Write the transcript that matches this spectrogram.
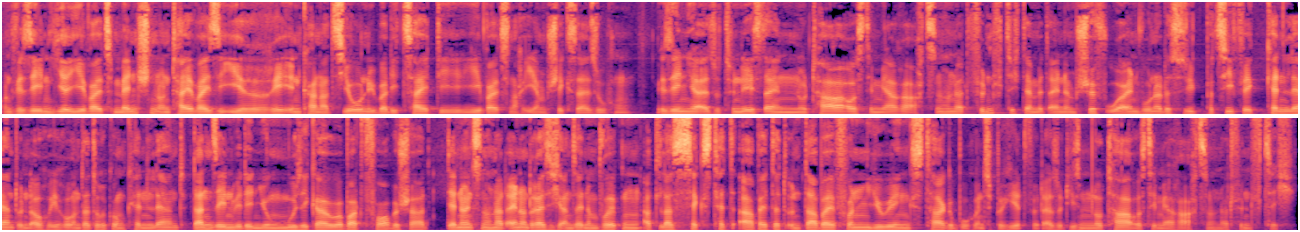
Und wir sehen hier jeweils Menschen und teilweise ihre Reinkarnation über die Zeit, die jeweils nach ihrem Schicksal suchen. Wir sehen hier also zunächst einen Notar aus dem Jahre 1850, der mit einem Schiff Ureinwohner des Südpazifik kennenlernt und auch ihre Unterdrückung kennenlernt. Dann sehen wir den jungen Musiker Robert Forbisher, der 1931 an seinem Wolkenatlas Sextett arbeitet und dabei von Ewings Tagebuch inspiriert wird, also diesem Notar aus dem Jahre 1850.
